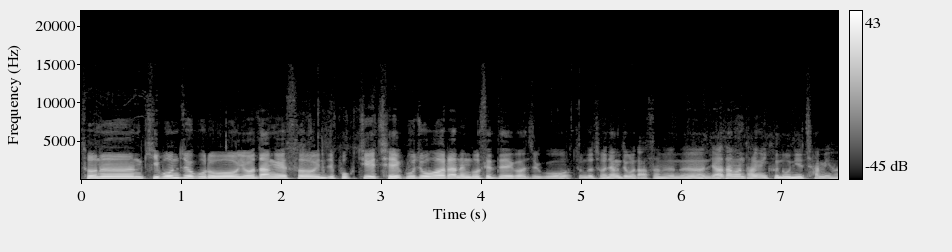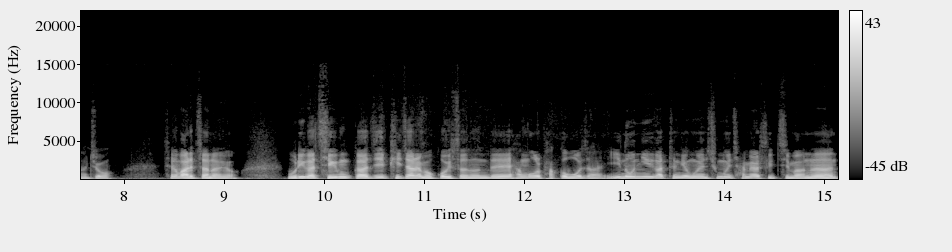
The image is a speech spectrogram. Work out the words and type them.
저는 기본적으로 여당에서 이제 복지의 재구조화라는 것에 대해 가지고 좀 더 전향적으로 나서면은 야당은 당연히 그 논의에 참여하죠. 제가 말했잖아요. 우리가 지금까지 피자를 먹고 있었는데 항목을 바꿔보자. 이 논의 같은 경우에는 충분히 참여할 수 있지만은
